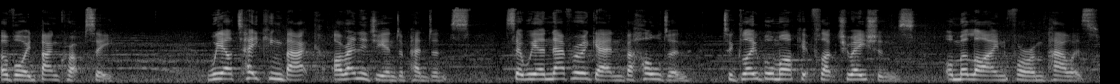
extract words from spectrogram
avoid bankruptcy. We are taking back our energy independence so we are never again beholden to global market fluctuations or malign foreign powers.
